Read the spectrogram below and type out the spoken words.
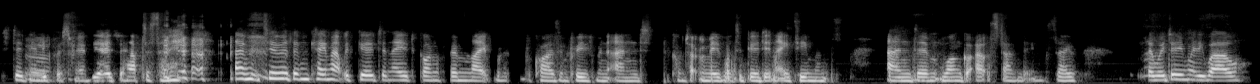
which did nearly push me over the edge. I have to say. Yeah. Um, two of them came out with good, and they'd gone from like requires improvement and contract removal to good in eighteen months, and um, one got outstanding. So so we're doing really well.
